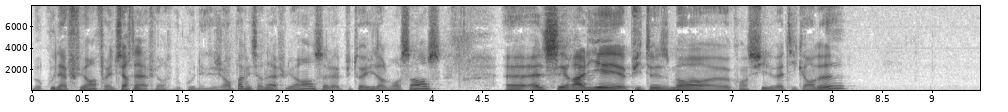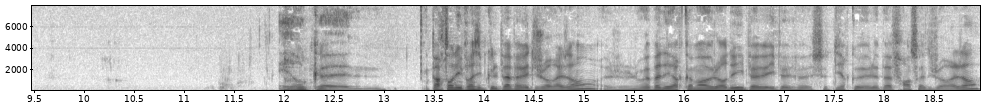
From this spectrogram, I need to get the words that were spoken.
beaucoup d'influence, enfin une certaine influence, beaucoup n'exigeant pas, mais une certaine influence, elle a plutôt agi dans le bon sens. elle s'est ralliée piteusement au Concile Vatican II. Et donc, Partons du principe que le pape avait toujours raison. Je ne vois pas d'ailleurs comment aujourd'hui ils peuvent, soutenir que le pape François a toujours raison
